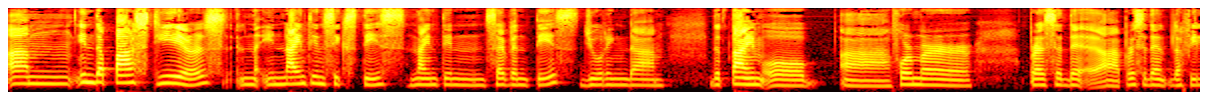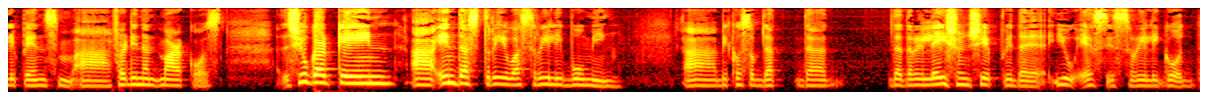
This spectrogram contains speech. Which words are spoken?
Um, in the past years, in, in 1960s, 1970s, during the the time of uh, former president uh, president of the Philippines, uh, Ferdinand Marcos, sugarcane uh, industry was really booming uh, because of that the that the relationship with the U.S. is really good,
